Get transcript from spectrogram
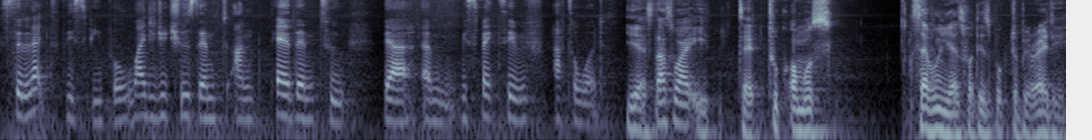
select these people? Why did you choose them to, and pair them to their um, respective afterward? Yes, that's why it uh, took almost seven years for this book to be ready.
